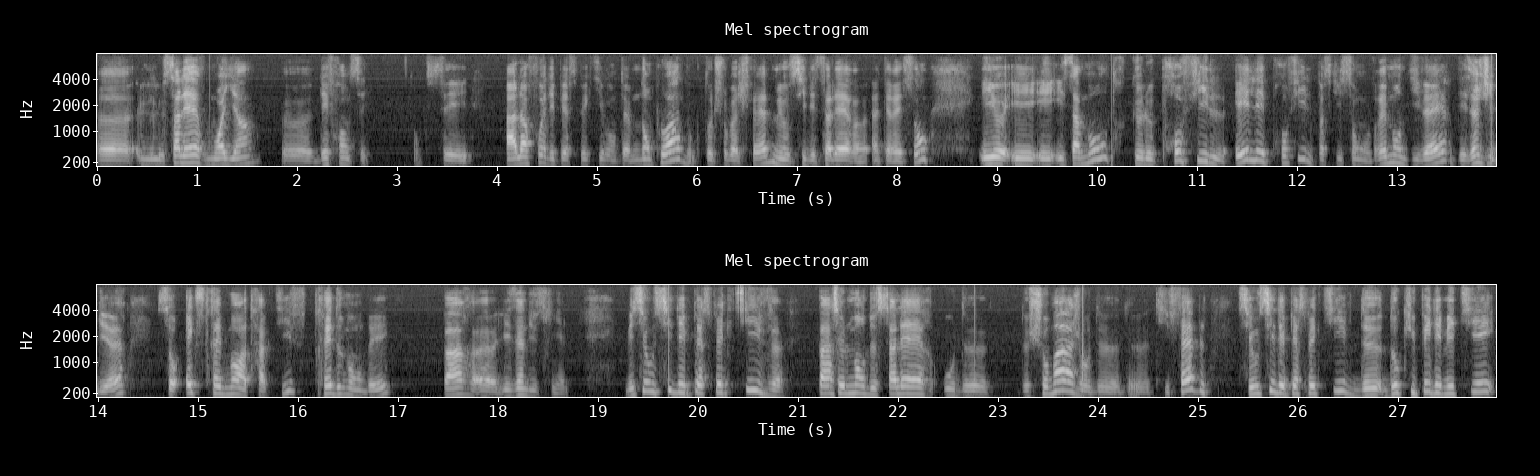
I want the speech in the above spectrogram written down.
euh, le salaire moyen euh, des Français. Donc c'est à la fois des perspectives en termes d'emploi, donc taux de chômage faible, mais aussi des salaires intéressants. Et, ça montre que le profil et les profils, parce qu'ils sont vraiment divers, des ingénieurs, sont extrêmement attractifs, très demandés par les industriels. Mais c'est aussi des perspectives, pas seulement de salaire ou de, chômage ou de, de qui faible, c'est aussi des perspectives d'occuper des métiers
